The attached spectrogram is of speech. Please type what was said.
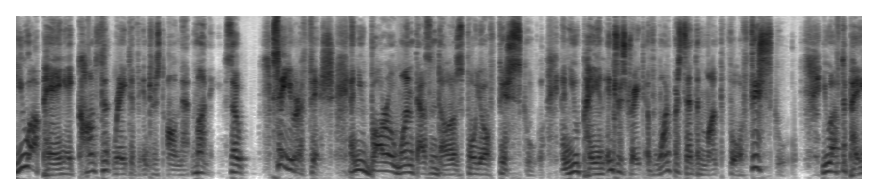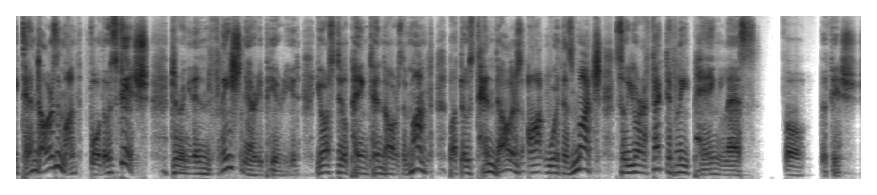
you are paying a constant rate of interest on that money. So, say you're a fish, and you borrow $1,000 for your fish school, and you pay an interest rate of 1% a month for fish school. You have to pay $10 a month for those fish. During an inflationary period, you're still paying $10 a month, but those $10 aren't worth as much, so you're effectively paying less for the fish.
